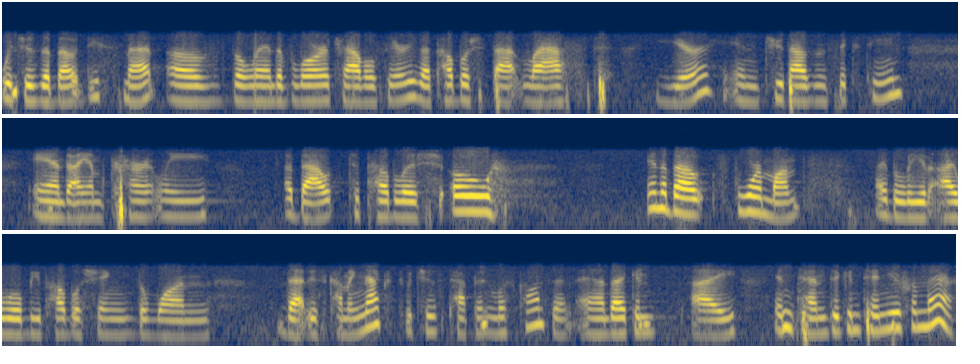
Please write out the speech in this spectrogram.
which is about DeSmet of the Land of Laura travel series. I published that last year in 2016, and I am currently about to publish oh in about four months, I believe I will be publishing the one that is coming next, which is Pepin, Wisconsin, and I can I intend to continue from there.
